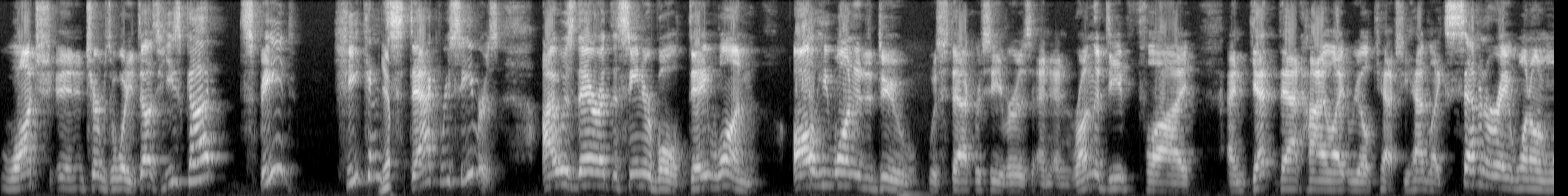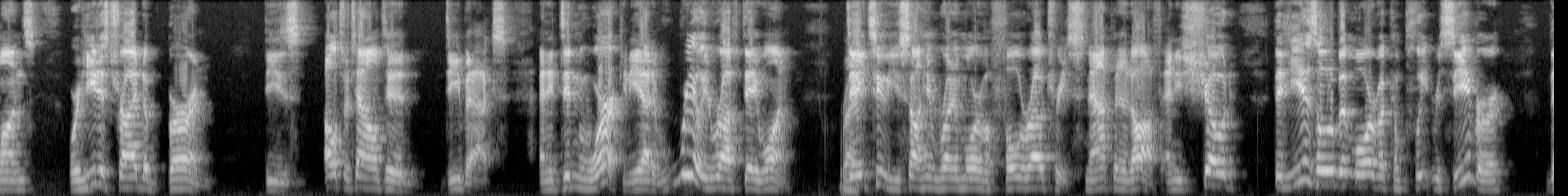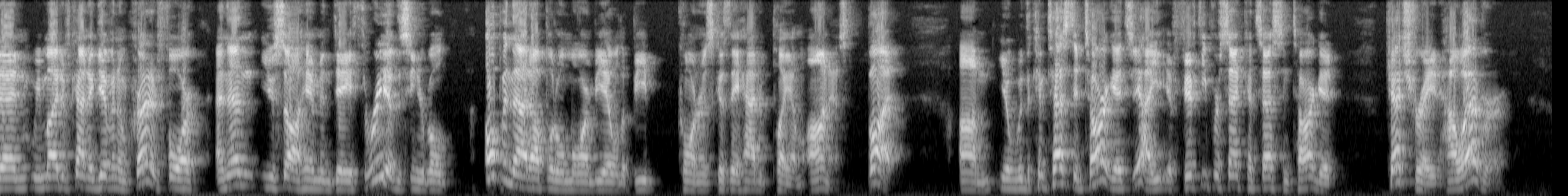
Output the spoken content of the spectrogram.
Watch in terms of what he does. He's got speed. He can stack receivers. I was there at the Senior Bowl day one. All he wanted to do was stack receivers and, and run the deep fly and get that highlight reel catch. He had like seven or eight one on ones where he just tried to burn these ultra talented D backs, and it didn't work. And he had a really rough day one. Day two, you saw him running more of a full route tree, snapping it off, and he showed that he is a little bit more of a complete receiver than we might have kind of given him credit for. And then you saw him in day three of the Senior Bowl open that up a little more and be able to beat corners because they had to play him honest. But um, you know, with the contested targets, yeah, fifty percent contested target catch rate. However,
